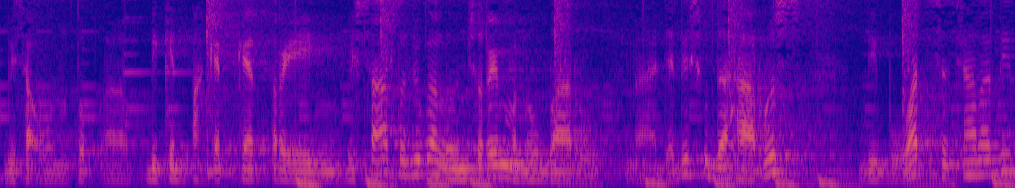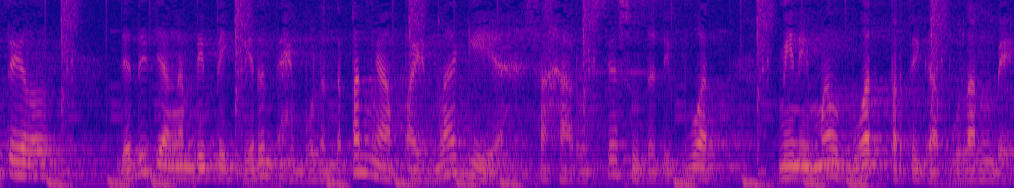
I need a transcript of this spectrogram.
bisa untuk uh, bikin paket catering bisa atau juga luncurin menu baru. Nah jadi sudah harus dibuat secara detail. Jadi jangan dipikirin eh bulan depan ngapain lagi ya? Seharusnya sudah dibuat minimal buat per tiga bulan deh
